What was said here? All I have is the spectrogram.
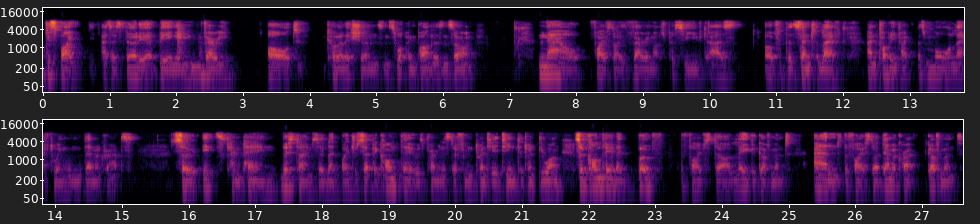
despite, as I said earlier, being in very odd coalitions and swapping partners and so on, now Five Star is very much perceived as of the centre left and probably, in fact, as more left wing than the Democrats. So its campaign this time, so led by Giuseppe Conte, who was prime minister from 2018 to 21. So Conte led both the five-star Lega government and the five-star Democrat government,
